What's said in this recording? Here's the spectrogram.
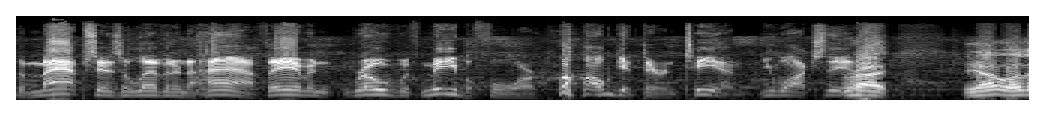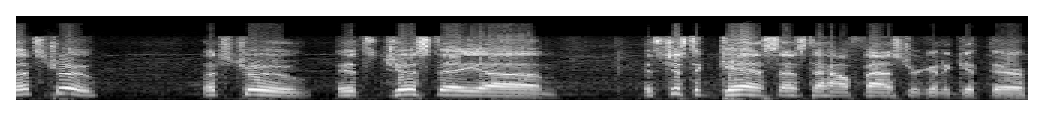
the map says 11 and a half. They haven't rode with me before. I'll get there in 10. You watch this. Right. Yeah, well, that's true. That's true. It's just a. Um, it's just a guess as to how fast you're going to get there.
